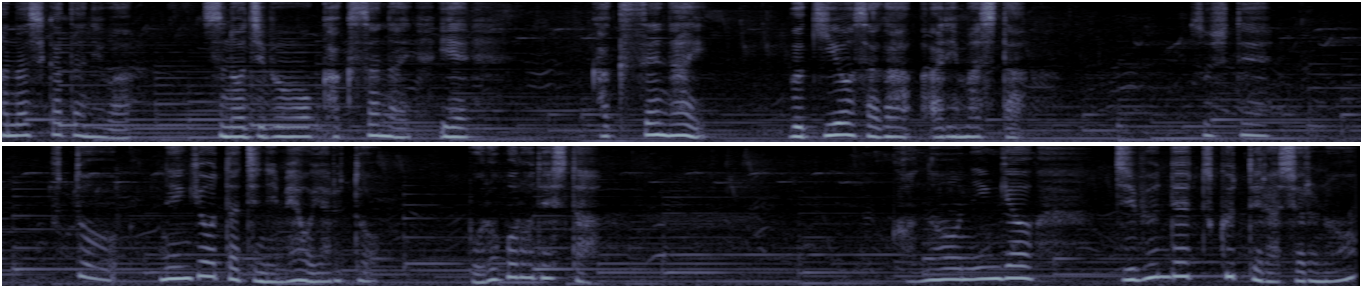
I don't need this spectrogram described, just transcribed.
話し方には素の自分を隠さないいえ隠せない不器用さがありました。そしてふと人形たちに目をやるとボロボロでした。このお人形自分で作ってらっしゃるの？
